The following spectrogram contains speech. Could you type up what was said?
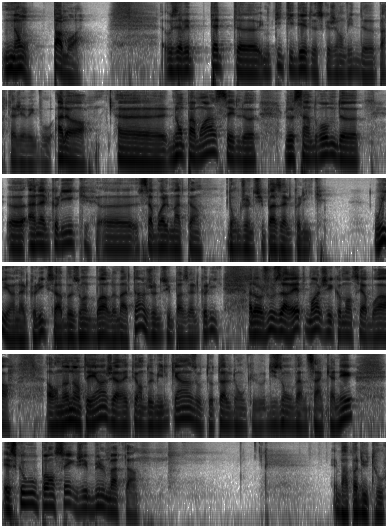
Non, pas moi. Vous avez peut-être euh, une petite idée de ce que j'ai envie de partager avec vous. Alors, euh, non pas moi, c'est le, syndrome de euh, un alcoolique, euh, ça boit le matin, donc je ne suis pas alcoolique. Oui, un alcoolique, ça a besoin de boire le matin, je ne suis pas alcoolique. Alors je vous arrête, moi j'ai commencé à boire en 91, j'ai arrêté en 2015, au total donc disons 25 années. Est-ce que vous pensez que j'ai bu le matin? Eh ben pas du tout.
